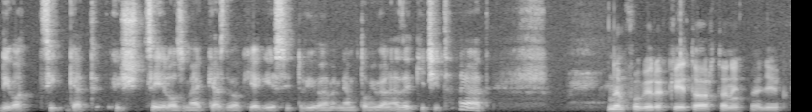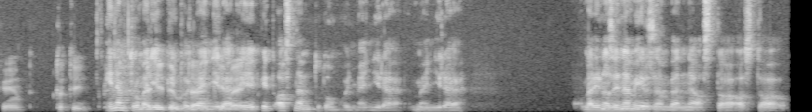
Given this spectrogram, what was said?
divat cikket is céloz meg, kezdve a kiegészítőivel, meg nem tudom mivel, ez egy kicsit, hát... Nem fog örökké tartani egyébként. Tehát így Én nem tudom egyébként, hogy mennyire, egyébként azt nem tudom, hogy mennyire, mennyire mert én azért nem érzem benne azt, a, azt a,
